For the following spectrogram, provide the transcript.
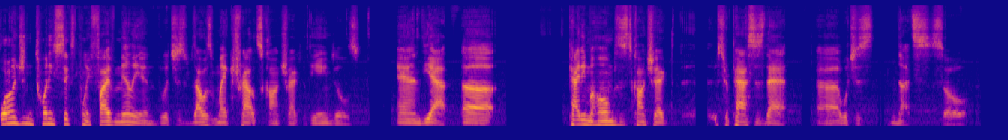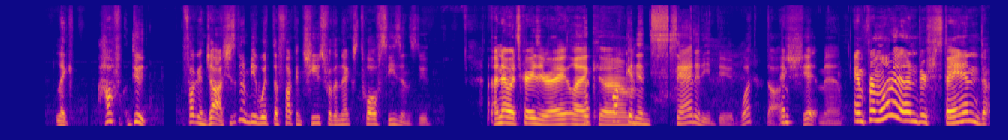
426.5 million which is that was mike trout's contract with the angels and yeah uh patty mahomes' contract surpasses that uh which is nuts so like how dude fucking josh he's gonna be with the fucking chiefs for the next 12 seasons dude I know it's crazy, right? Like, fucking um, insanity dude what the and- shit man and from what I understand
